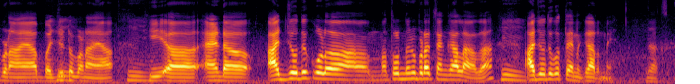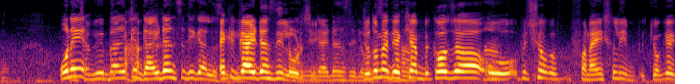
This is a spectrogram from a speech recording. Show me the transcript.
ਬਣਾਇਆ ਬਜਟ ਬਣਾਇਆ। ਕਿ ਐਂਡ ਅੱਜ ਉਹਦੇ ਕੋਲ ਮਤਲਬ ਮੈਨੂੰ ਬੜਾ ਚੰਗਾ ਲੱਗਦਾ। ਅੱਜ ਉਹਦੇ ਕੋਲ ਤਿੰਨ ਘਰ ਨੇ। ਦੱਸ ਕਰ ਉਹਨੇ ਵੀ ਬਸ ਇੱਕ ਗਾਈਡੈਂਸ ਦੀ ਗੱਲ ਸੀ ਇੱਕ ਗਾਈਡੈਂਸ ਦੀ ਲੋੜ ਸੀ। ਜਦੋਂ ਮੈਂ ਦੇਖਿਆ ਬਿਕੋਜ਼ ਉਹ ਪਿੱਛੋਂ ਫਾਈਨੈਂਸ਼ੀਅਲੀ ਕਿਉਂਕਿ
